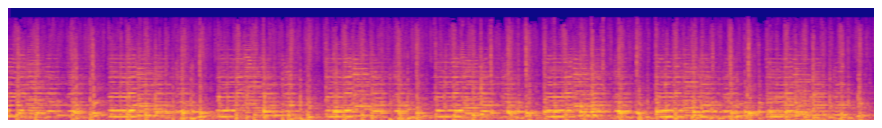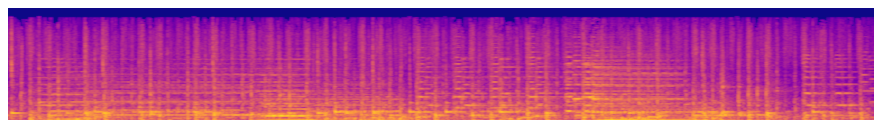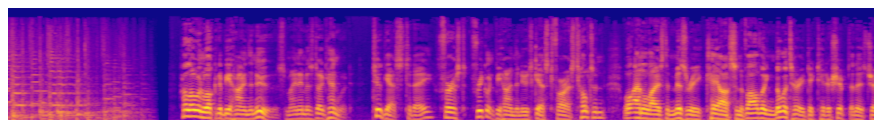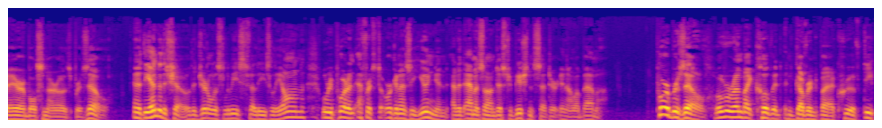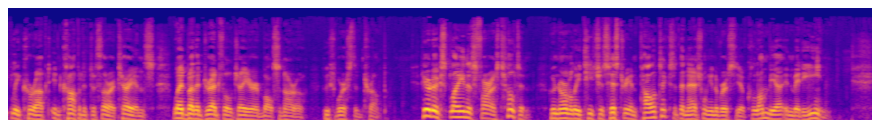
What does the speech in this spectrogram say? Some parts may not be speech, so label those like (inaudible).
Música Hello and welcome to Behind the News. My name is Doug Henwood. Two guests today. First, frequent Behind the News guest Forrest Hilton will analyze the misery, chaos, and evolving military dictatorship that is Jair Bolsonaro's Brazil. And at the end of the show, the journalist Luis Feliz Leon will report on efforts to organize a union at an Amazon distribution center in Alabama. Poor Brazil, overrun by COVID and governed by a crew of deeply corrupt, incompetent authoritarians led by the dreadful Jair Bolsonaro, who's worse than Trump. Here to explain is Forrest Hilton, who normally teaches history and politics at the National University of Colombia in Medellin.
